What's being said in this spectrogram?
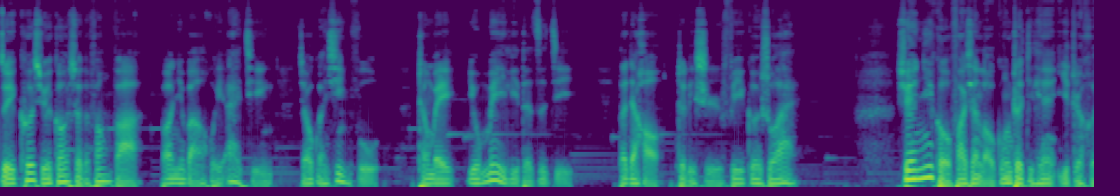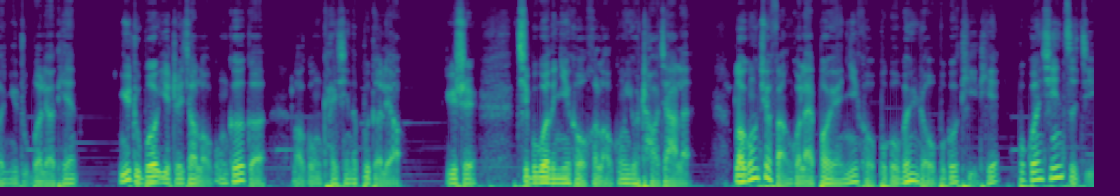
最科学高效的方法帮你挽回爱情，浇灌幸福，成为有魅力的自己。大家好，这里是飞哥说爱。轩妮可发现老公这几天一直和女主播聊天，女主播一直叫老公哥哥，老公开心的不得了。于是气不过的妮可和老公又吵架了，老公却反过来抱怨妮可不够温柔、不够体贴、不关心自己。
